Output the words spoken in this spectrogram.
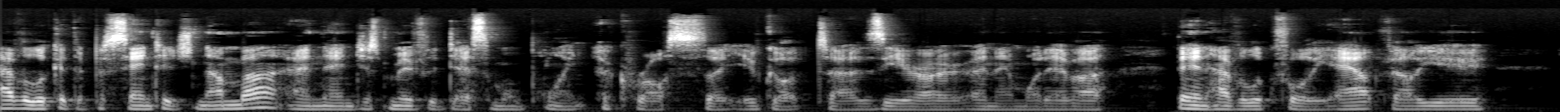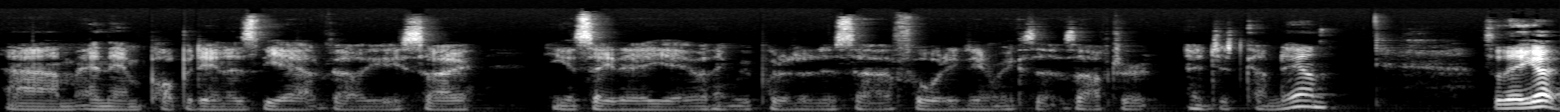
have a look at the percentage number and then just move the decimal point across. So you've got uh, zero and then whatever then have a look for the out value um, and then pop it in as the out value. So you can see there yeah i think we put it as uh, 40 didn't we? Because that was after it had just come down. So there you go.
